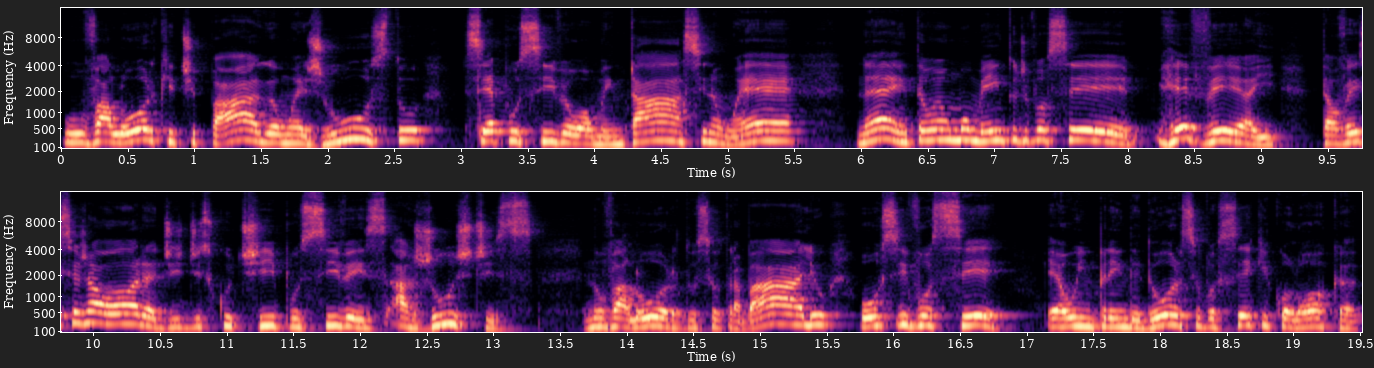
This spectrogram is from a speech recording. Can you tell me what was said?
o valor que te pagam é justo, se é possível aumentar, se não é, né? Então é um momento de você rever aí. Talvez seja a hora de discutir possíveis ajustes no valor do seu trabalho, ou se você é o empreendedor, se você que coloca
